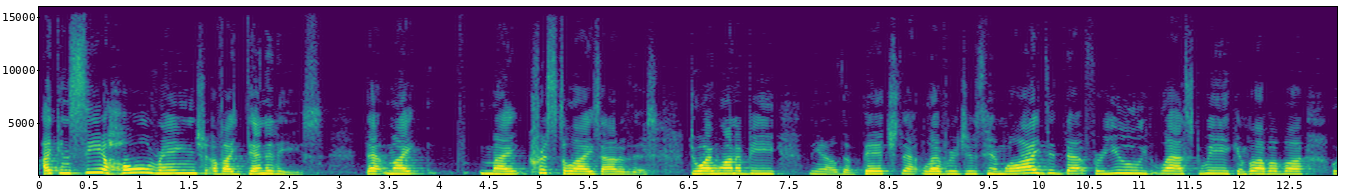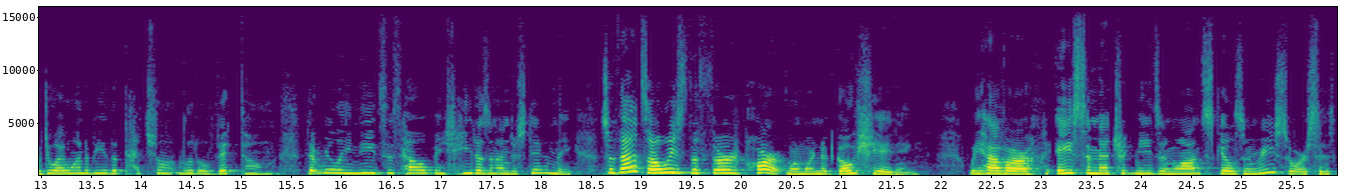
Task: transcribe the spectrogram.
I can see a whole range of identities that might, might crystallize out of this. Do I want to be, you know, the bitch that leverages him? Well, I did that for you last week and blah, blah, blah. Or do I want to be the petulant little victim that really needs his help and he doesn't understand me? So that's always the third part when we're negotiating. We have our asymmetric needs and wants, skills and resources,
